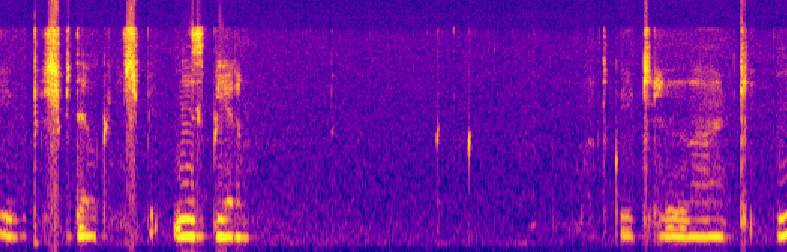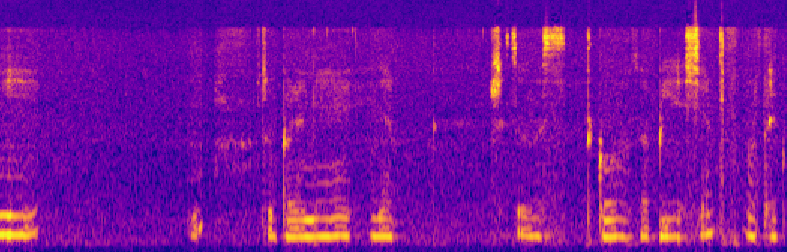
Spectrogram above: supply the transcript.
I świdełka nie, śpie- nie zbieram. Matko, jakie laki. Nie. Super, nie idę. Że zaraz tylko zabiję się o tego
